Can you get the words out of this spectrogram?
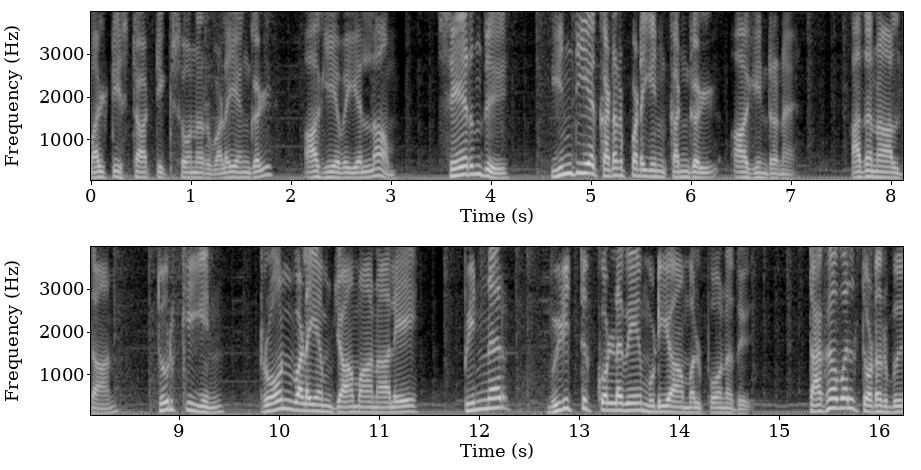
மல்டிஸ்டாட்டிக் சோனர் வளையங்கள் ஆகியவையெல்லாம் சேர்ந்து இந்திய கடற்படையின் கண்கள் ஆகின்றன. அதனால்தான் துர்க்கியின் ட்ரோன் வளையம் ஜாமானாலே பின்னர் விழித்து கொள்ளவே முடியாமல் போனது. தகவல் தொடர்பு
